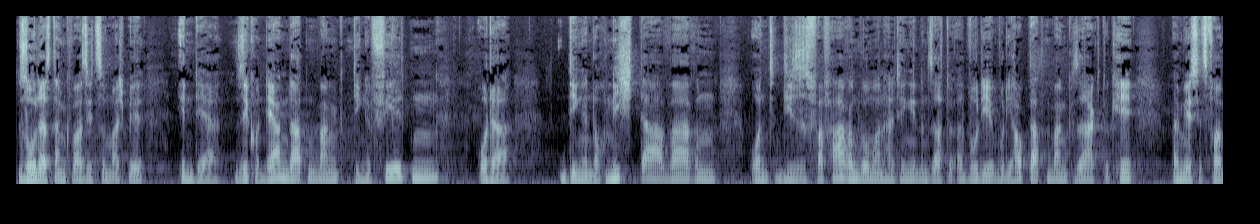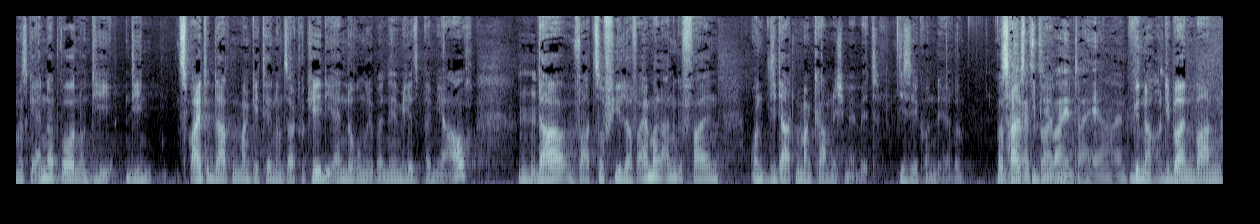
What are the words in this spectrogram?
so dass dann quasi zum Beispiel in der sekundären Datenbank Dinge fehlten oder Dinge noch nicht da waren und dieses Verfahren, wo man halt hingeht und sagt, wo die, wo die Hauptdatenbank sagt, okay, bei mir ist jetzt Folgendes geändert worden und die, die zweite Datenbank geht hin und sagt, okay, die Änderungen übernehme ich jetzt bei mir auch. Da war zu viel auf einmal angefallen und die Datenbank kam nicht mehr mit, die sekundäre. Das, heißt, die, die beiden, war hinterher einfach. Genau, die beiden waren,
